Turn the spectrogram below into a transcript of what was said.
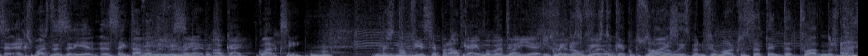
Ser- a resposta seria aceitável das duas Sim, maneiras. ok. Claro que sim. Mas não devia ser prático. Ok, uma bateria. também. E como é Ainda que não viste o que é que o pessoal Mais- da Lisbon Film Orchestra tem tatuado nos braços?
